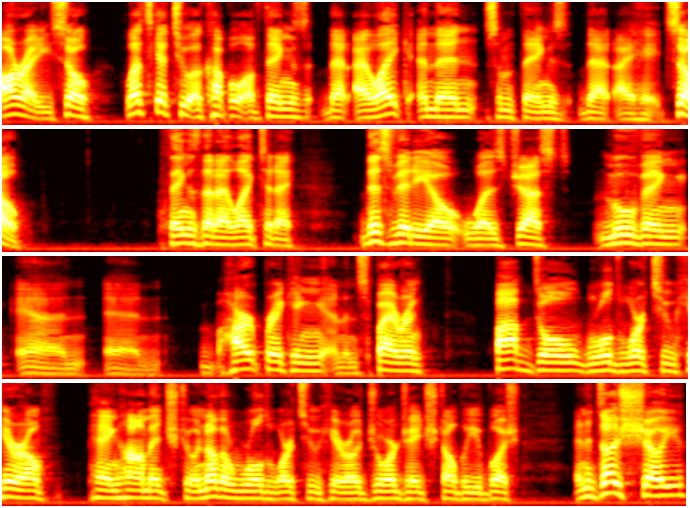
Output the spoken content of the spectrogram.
Alrighty, so let's get to a couple of things that I like and then some things that I hate. So, things that I like today. This video was just moving and, and heartbreaking and inspiring. Bob Dole, World War II hero, paying homage to another World War II hero, George H.W. Bush. And it does show you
